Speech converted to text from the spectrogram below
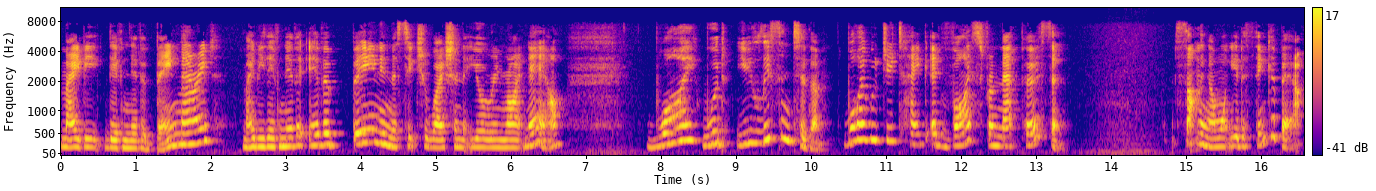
maybe they've never been married, maybe they've never ever been in the situation that you're in right now, why would you listen to them? Why would you take advice from that person? Something I want you to think about.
